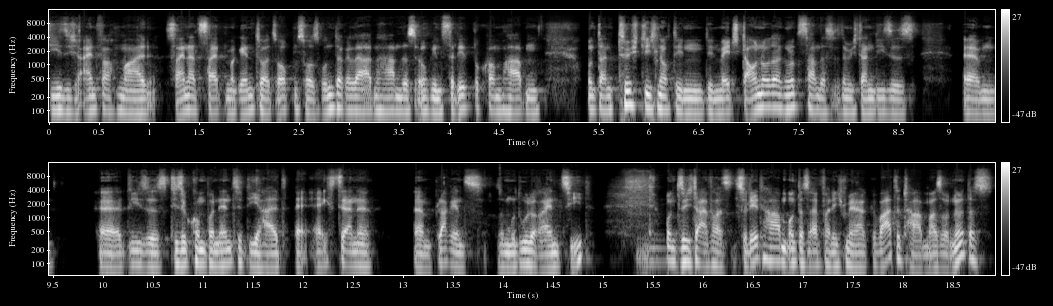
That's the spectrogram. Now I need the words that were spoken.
die sich einfach mal seinerzeit Magento als Open Source runtergeladen haben, das irgendwie installiert bekommen haben und dann tüchtig noch den, den Mage Downloader genutzt haben. Das ist nämlich dann dieses, ähm, äh, dieses, diese Komponente, die halt äh, externe ähm, Plugins, also Module reinzieht mhm. und sich da einfach installiert haben und das einfach nicht mehr gewartet haben. Also, ne, das,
